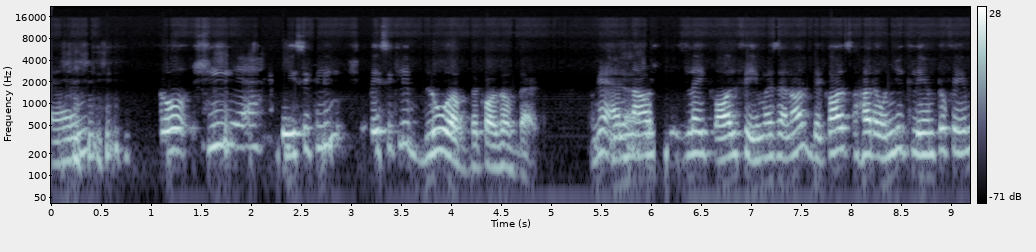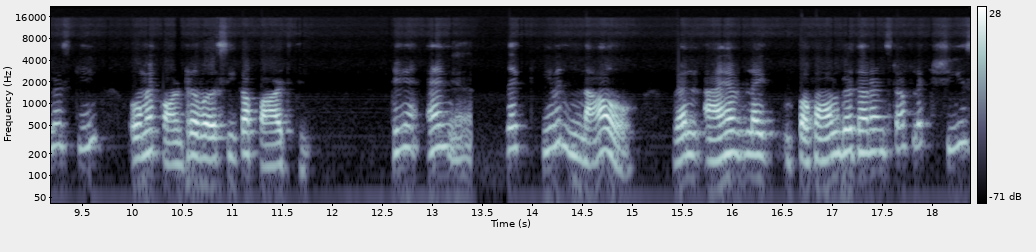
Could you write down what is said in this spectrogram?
And so she yeah. basically she basically blew up because of that. Okay? And yeah. now she's like all famous and all because her only claim to fame is ki oh my controversy ka part thi. Theek and like even now when i have like performed with her and stuff like she's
